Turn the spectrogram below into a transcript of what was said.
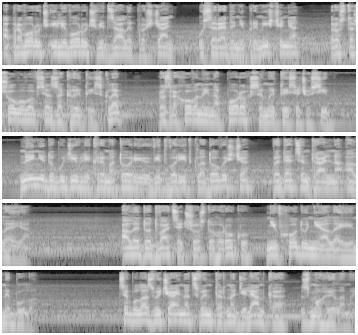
а праворуч і ліворуч від зали прощань усередині приміщення розташовувався закритий склеп, розрахований на порох семи тисяч осіб. Нині до будівлі крематорію від воріт кладовища веде центральна алея. Але до 26-го року ні входу, ні алеї не було. Це була звичайна цвинтарна ділянка з могилами.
